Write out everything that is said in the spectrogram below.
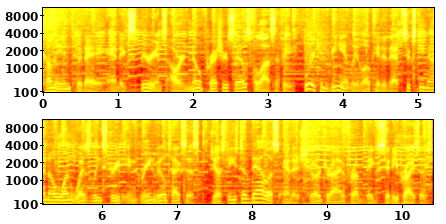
Come in today and experience our no pressure sales philosophy. We're conveniently located at 6901 Wesley Street in Greenville, Texas, just east of Dallas and a short drive from big city prices.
